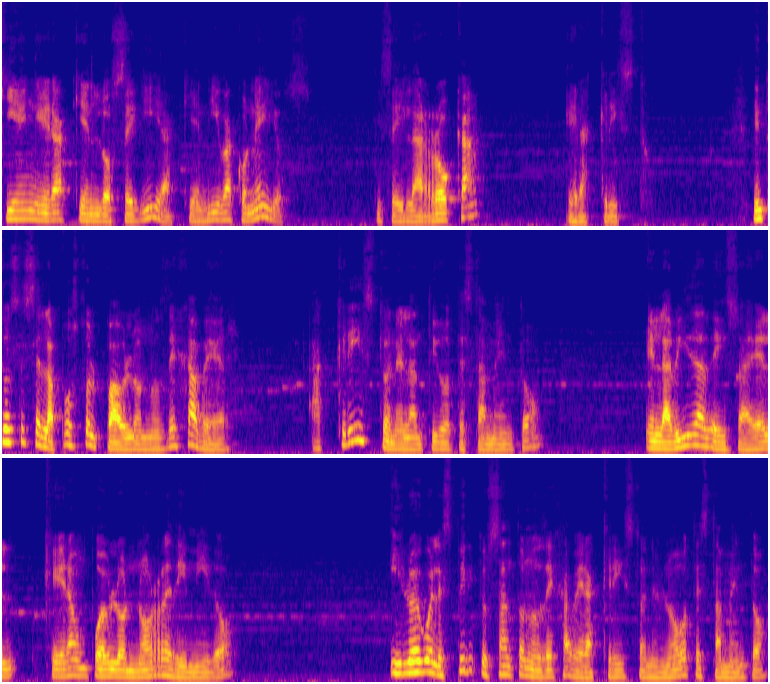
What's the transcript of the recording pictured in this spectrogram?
quién era quien los seguía, quién iba con ellos. Dice, y la roca era Cristo. Entonces el apóstol Pablo nos deja ver a Cristo en el Antiguo Testamento, en la vida de Israel, que era un pueblo no redimido, y luego el Espíritu Santo nos deja ver a Cristo en el Nuevo Testamento,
